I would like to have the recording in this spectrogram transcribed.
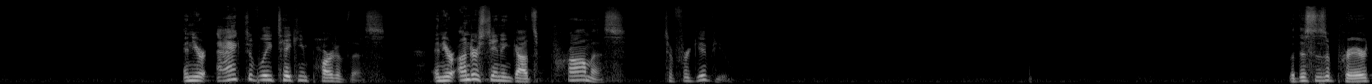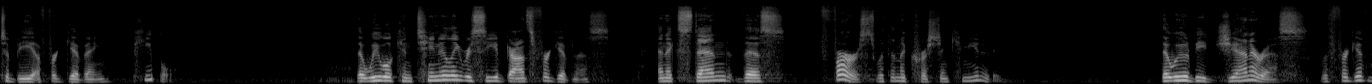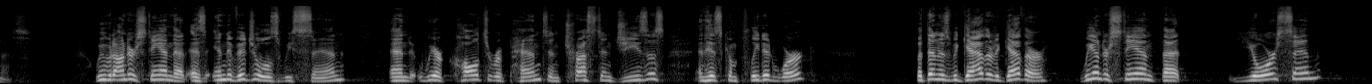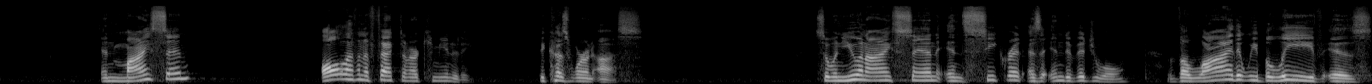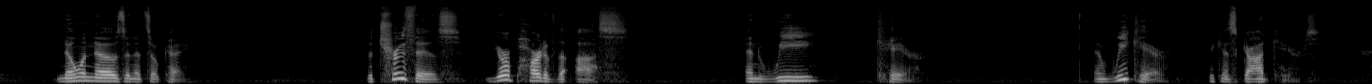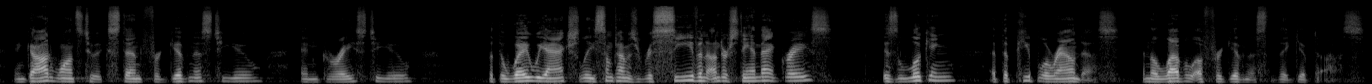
and you're actively taking part of this, and you're understanding God's promise to forgive you. But this is a prayer to be a forgiving people. That we will continually receive God's forgiveness and extend this first within the Christian community. That we would be generous with forgiveness. We would understand that as individuals we sin and we are called to repent and trust in Jesus and his completed work. But then as we gather together, we understand that your sin and my sin all have an effect on our community because we're in us. So when you and I sin in secret as an individual, the lie that we believe is no one knows and it's okay. The truth is, you're a part of the us and we care. And we care because God cares. And God wants to extend forgiveness to you and grace to you. But the way we actually sometimes receive and understand that grace is looking at the people around us and the level of forgiveness that they give to us.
